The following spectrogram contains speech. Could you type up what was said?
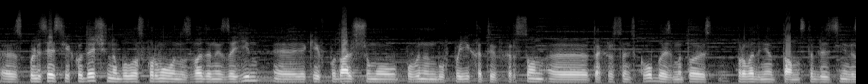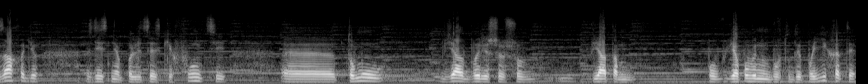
з поліцейських Одещини було сформовано зведений загін, е, який в подальшому повинен був поїхати в Херсон е, та Херсонську область з метою проведення там стабілізаційних заходів, здійснення поліцейських функцій. Е, Тому я вирішив, що я там я повинен був туди поїхати.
